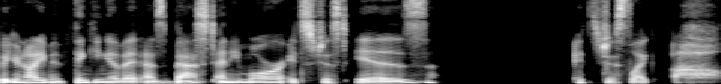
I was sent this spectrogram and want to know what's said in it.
But you're not even thinking of it as best anymore. It's just is. It's just like, oh,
